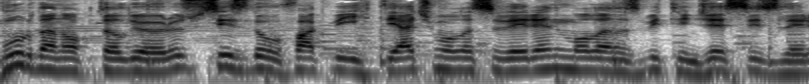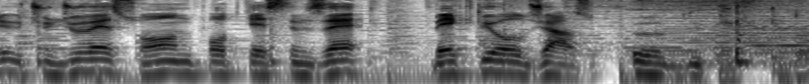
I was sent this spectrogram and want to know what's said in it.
burada noktalıyoruz. Siz de ufak bir ihtiyaç molası verin. Molanız bitince sizleri üçüncü ve son podcast'imize bekliyor olacağız. Övdük.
